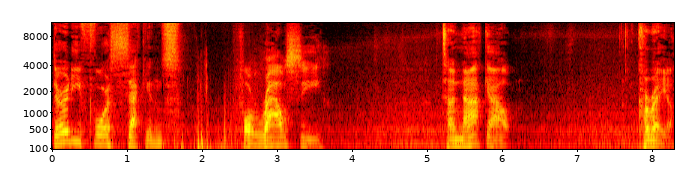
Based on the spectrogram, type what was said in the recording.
34 seconds for Rousey to knock out Correia.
